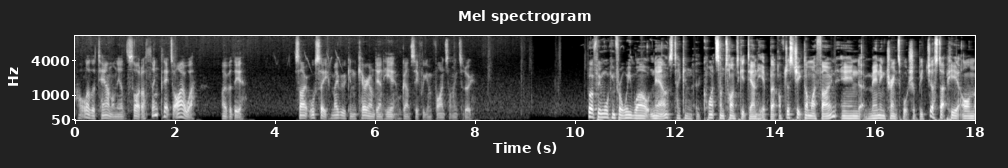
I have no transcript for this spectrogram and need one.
a whole other town on the other side. I think that's Iowa over there. So we'll see. Maybe we can carry on down here. We'll go and see if we can find something to do. Well, I've been walking for a wee while now. It's taken quite some time to get down here, but I've just checked on my phone and Manning Transport should be just up here on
